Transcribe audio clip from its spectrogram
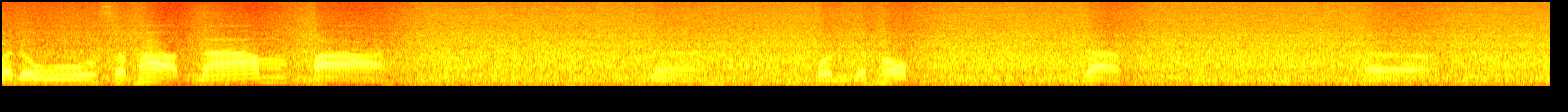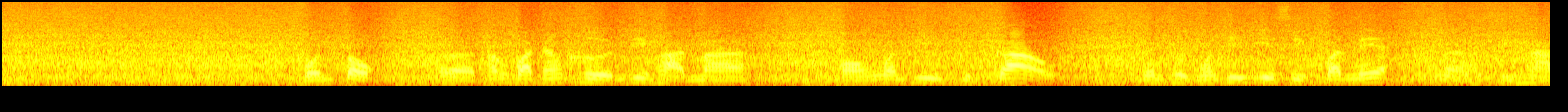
มาดูสภาพน้ำป่าผลกระทบจากฝนตกทั้งวันทั้งคืนที่ผ่านมาของวันที่ 19จนถึงวันที่ 20 วันนี้สิงหา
